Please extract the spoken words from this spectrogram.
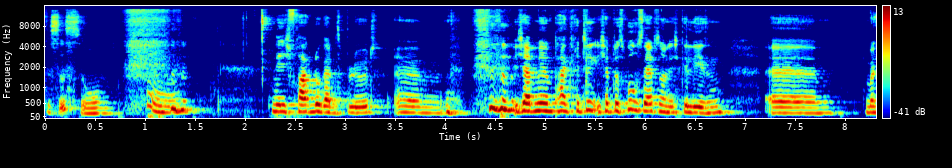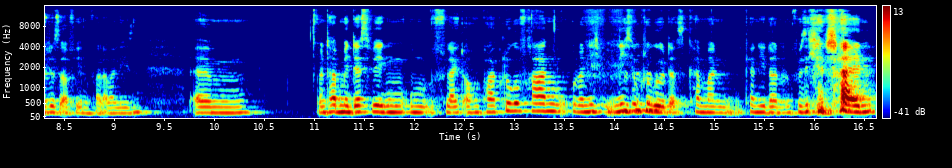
das ist so. Hm. Nee, ich frage nur ganz blöd. Ähm, ich habe mir ein paar Kritik, ich habe das Buch selbst noch nicht gelesen. Ähm, möchte es auf jeden Fall aber lesen. Ähm, und habe mir deswegen, um vielleicht auch ein paar kluge Fragen oder nicht, nicht so kluge, das kann man, kann jeder dann für sich entscheiden,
